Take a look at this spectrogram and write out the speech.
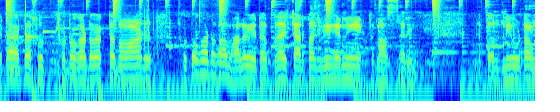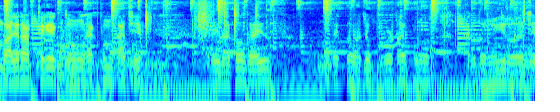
এটা একটা ছোটোখাটো একটা তোমার ছোটোখাটো না ভালোই। এটা প্রায় চার পাঁচ বিঘা নিয়ে একটা নার্সারি। তো নিউ টাউন বাজারহাট থেকে একদম একদম কাছে। এই দেখো গাইজ দেখতে পাচ্ছ পুরোটাই পুরো একদম ই রয়েছে।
